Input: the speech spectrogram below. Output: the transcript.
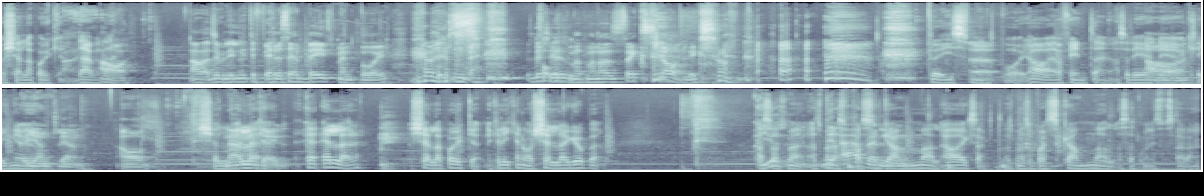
på källarpojken. Det är väl Ja. Ja, det blir lite fel att säga basement boy. Det känns som att man har en sexslav liksom. det. Basement boy. Ja, varför inte? Alltså det, det klingar ju. egentligen. Ja. Käll- Nej, eller, okej. eller källarpojke. Det kan lika gärna vara källargubbe. Alltså Just- att man, att man är så är pass väl- gammal. Ja, exakt. Att man är så pass gammal så att man liksom så här,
